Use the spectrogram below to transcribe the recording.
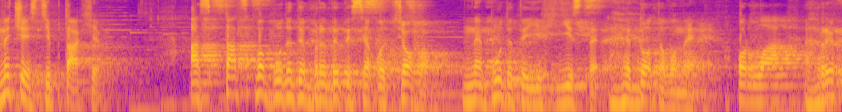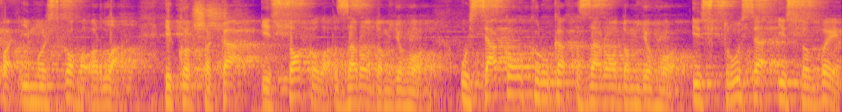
Нечисті птахи. А з птацтва будете бредитися оцього, не будете їх їсти, гедота вони, орла, грифа і морського орла, і коршака, і сокола за родом його, усякого крука за родом його, і струся, і сови,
